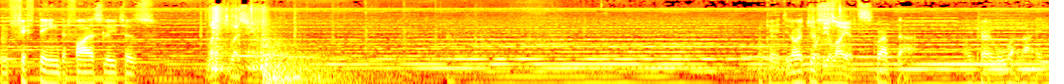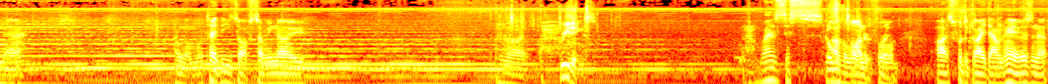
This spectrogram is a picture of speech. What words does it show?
and 15 Defias looters. Light bless you. Okay, did I For just the Alliance. grab that? Okay, we'll whack that in there. Hang on, we'll take these off so we know. Greetings. where's this Go other one for? Oh, it's for the guy down here, isn't it?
